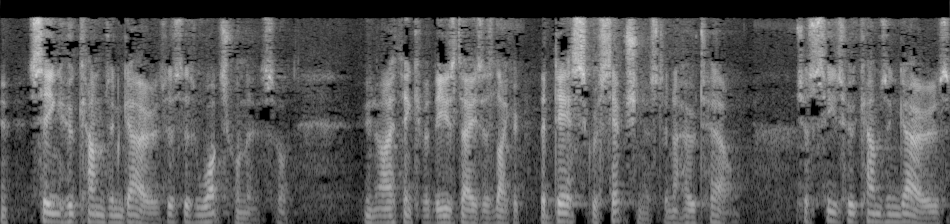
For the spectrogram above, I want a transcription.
you know, seeing who comes and goes. This is watchfulness. Or, you know, I think of it these days as like a, the desk receptionist in a hotel just sees who comes and goes.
